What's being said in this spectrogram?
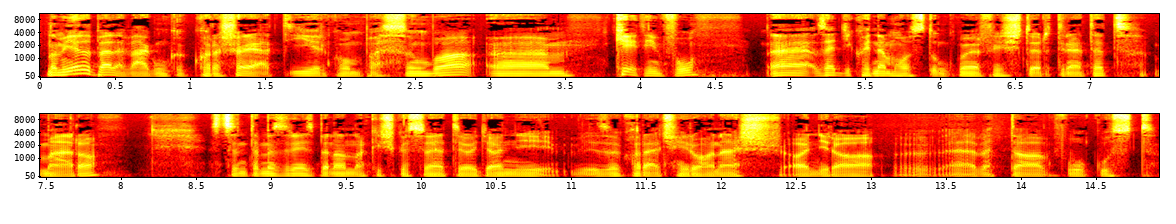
Na, mielőtt belevágunk akkor a saját írkompaszunkba, két info. Az egyik, hogy nem hoztunk murphy történetet mára, Szerintem ez részben annak is köszönhető, hogy annyi, ez a karácsonyi rohanás annyira elvette a fókuszt.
